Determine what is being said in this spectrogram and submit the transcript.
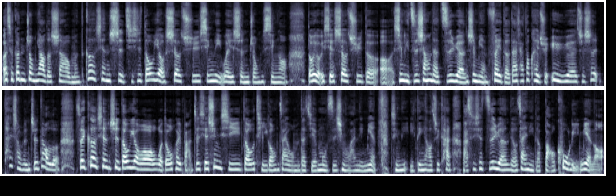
而且更重要的是啊，我们各县市其实都有社区心理卫生中心哦，都有一些社区的呃心理咨商的资源是免费的，大家都可以去预约，只是太少人知道了。所以各县市都有哦，我都会把这些讯息都提供在我们的节目资讯栏里面，请你一定要去看，把这些资源留在你的宝库里面哦。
